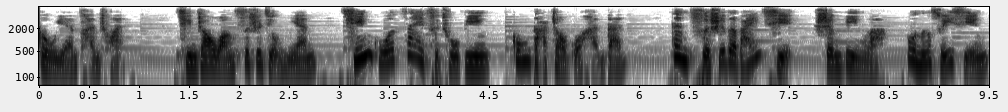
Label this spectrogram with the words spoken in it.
苟延残喘。秦昭王四十九年，秦国再次出兵攻打赵国邯郸，但此时的白起生病了，不能随行。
